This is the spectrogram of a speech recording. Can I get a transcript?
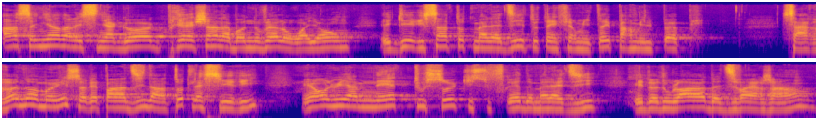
enseignant dans les synagogues, prêchant la bonne nouvelle au royaume et guérissant toute maladie et toute infirmité parmi le peuple. Sa renommée se répandit dans toute la Syrie et on lui amenait tous ceux qui souffraient de maladies et de douleurs de divers genres,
